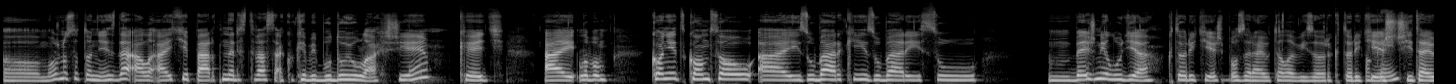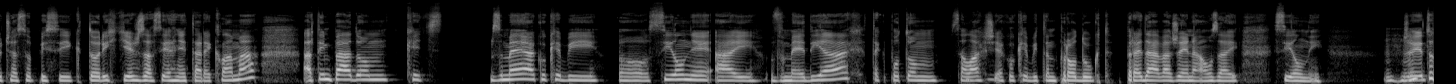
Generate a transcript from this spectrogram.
O, možno sa to nezdá, ale aj tie partnerstva sa ako keby budujú ľahšie, keď aj, lebo Konec koncov aj zubárky, zubári sú mm, bežní ľudia, ktorí tiež pozerajú televízor, ktorí tiež okay. čítajú časopisy, ktorých tiež zasiahne tá reklama. A tým pádom, keď sme ako keby o, silne aj v médiách, tak potom sa ľahšie ako keby ten produkt predáva, že je naozaj silný. Mm-hmm. Že je to,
